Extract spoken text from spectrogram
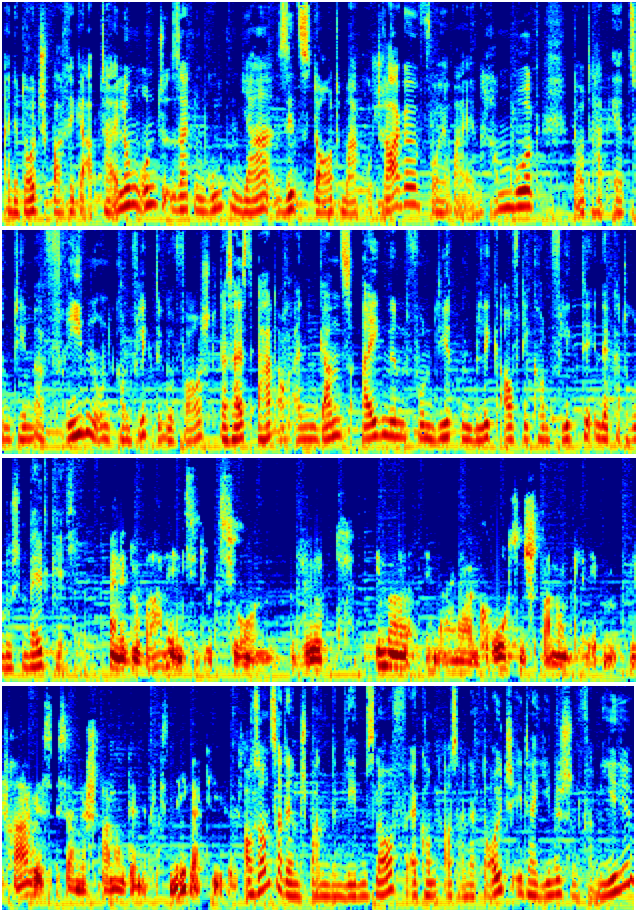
eine deutschsprachige Abteilung und seit einem guten Jahr sitzt dort Marco Schrage. Vorher war er in Hamburg. Dort hat er zum Thema Frieden und Konflikte geforscht. Das heißt, er hat auch einen ganz eigenen fundierten Blick auf die Konflikte in der katholischen Weltkirche. Eine globale Institution wird immer in einer großen Spannung leben. Die Frage ist, ist eine Spannung denn etwas Negatives? Auch sonst hat er einen spannenden Lebenslauf. Er kommt aus einer deutsch-italienischen Familie,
